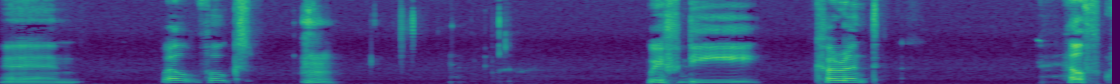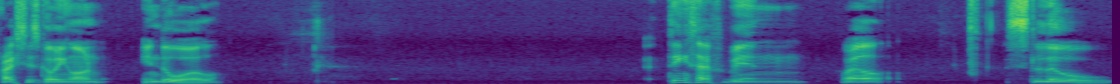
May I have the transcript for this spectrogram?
And well, folks, with the current health crisis going on in the world, things have been well slow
